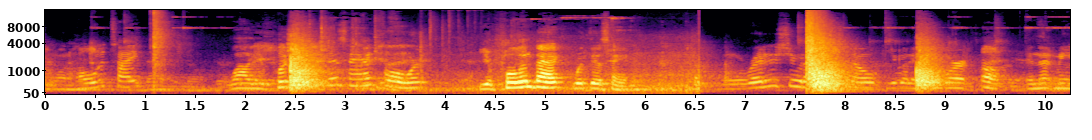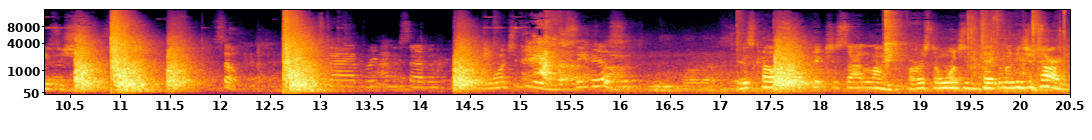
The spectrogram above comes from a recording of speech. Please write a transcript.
you want to hold it tight. while you're pushing with this hand forward, you're pulling back with this hand. When we're ready to shoot, I want you to know you're going to hit the word up, and that means to shoot. So, this time, 357, I want you to do this. See this? This called side picture side alignment. First, I want you to take a look at your target.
